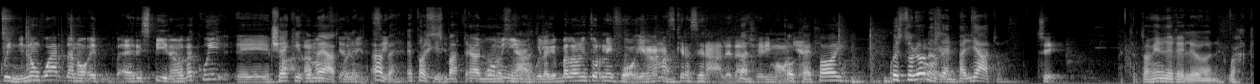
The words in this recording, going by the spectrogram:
Quindi non guardano e, e respirano da qui e Ciechi come aquile. Vabbè, e poi si Ciechi, sbatteranno gli uomini aquila che ballano intorno ai fuochi, è una maschera serale da cerimonia. Ok, poi questo leone è impagliato. Sì. Aspetta, vedere il leone. Guarda.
